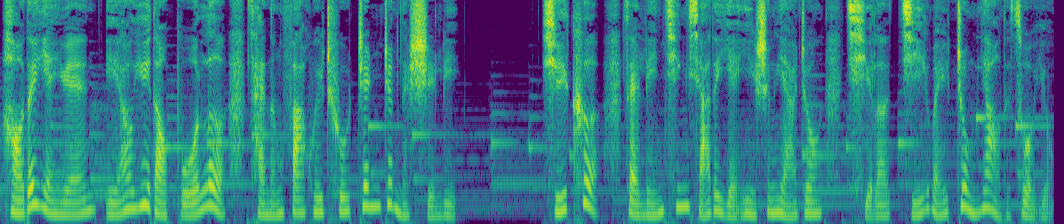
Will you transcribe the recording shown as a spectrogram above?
好的演员也要遇到伯乐，才能发挥出真正的实力。徐克在林青霞的演艺生涯中起了极为重要的作用。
